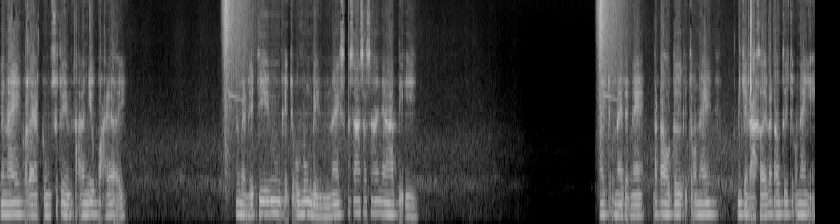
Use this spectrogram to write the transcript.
hôm nay có lẽ cũng xuất hiện khá là nhiều quái đấy mình phải để tìm cái chỗ vùng biển này xa xa xa xa nhà tỷ. Ngay chỗ này được nè, bắt đầu từ cái chỗ này. Mình sẽ ra khơi bắt đầu từ chỗ này nhỉ.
